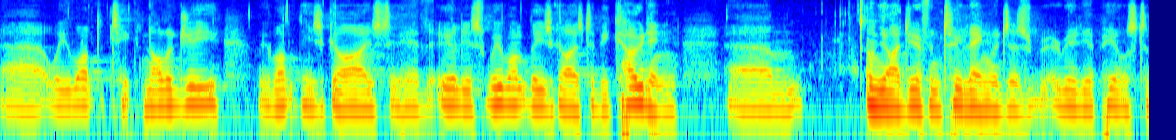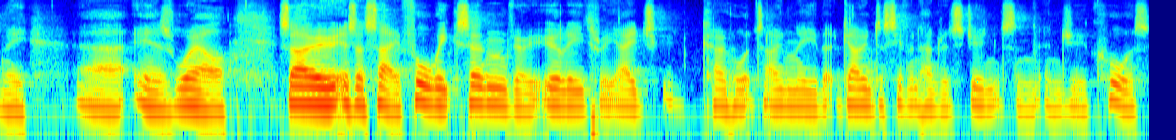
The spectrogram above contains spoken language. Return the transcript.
Uh, we want the technology. We want these guys to have the earliest. We want these guys to be coding. Um, and the idea of in two languages really appeals to me uh, as well. So, as I say, four weeks in, very early, three age cohorts only, but going to 700 students in, in due course,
